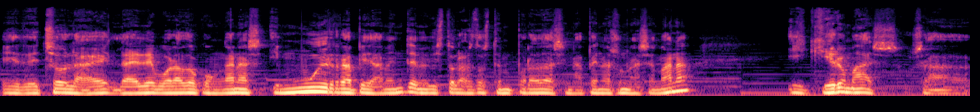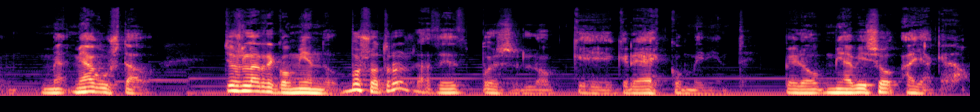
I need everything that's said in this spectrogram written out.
eh, de hecho, la he, devorado con ganas y muy rápidamente. Me he visto las dos temporadas en apenas una semana. Y quiero más. O sea, me, me ha gustado. Yo os la recomiendo. Vosotros haced pues lo que creáis conveniente. Pero mi aviso haya quedado.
